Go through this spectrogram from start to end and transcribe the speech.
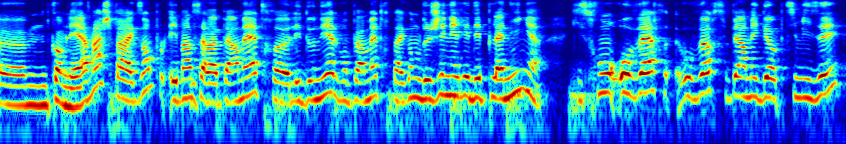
euh, comme les RH par exemple, eh ben, ça va permettre, euh, les données, elles vont permettre par exemple de générer des plannings qui seront over, over super méga optimisés.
